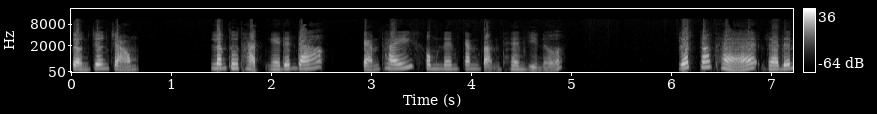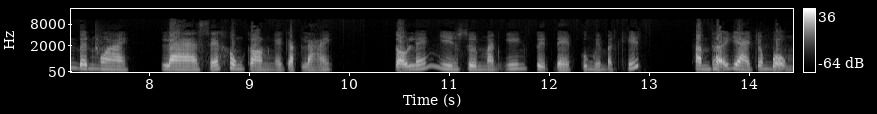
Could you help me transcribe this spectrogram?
cần trân trọng. Lâm thu thạch nghe đến đó, cảm thấy không nên canh vặn thêm gì nữa. Rất có thể ra đến bên ngoài là sẽ không còn ngày gặp lại. Cậu lén nhìn sườn mặt nghiêng tuyệt đẹp của nguyễn bạch khiết, thầm thở dài trong bụng.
